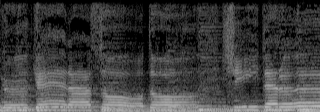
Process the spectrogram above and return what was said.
抜け出そうとしてる。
